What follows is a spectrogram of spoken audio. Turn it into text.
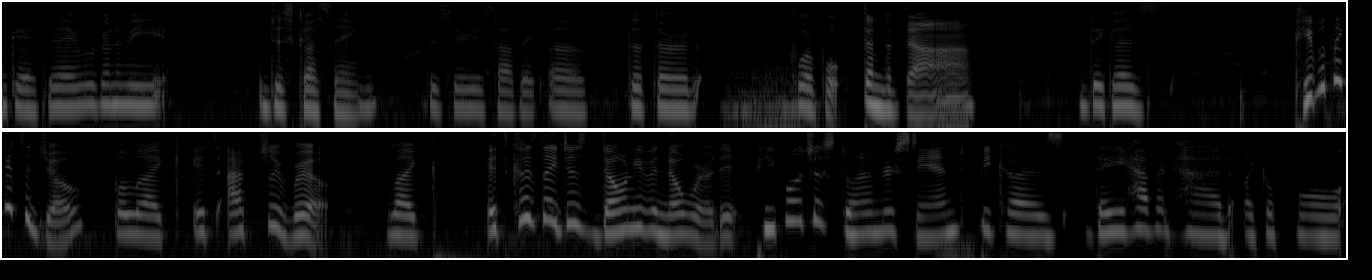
Okay, today we're gonna be discussing the serious topic of the third floor pool Dun, dun, dun. because people think it's a joke, but like it's actually real. Like it's because they just don't even know where it is. People just don't understand because they haven't had like a full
